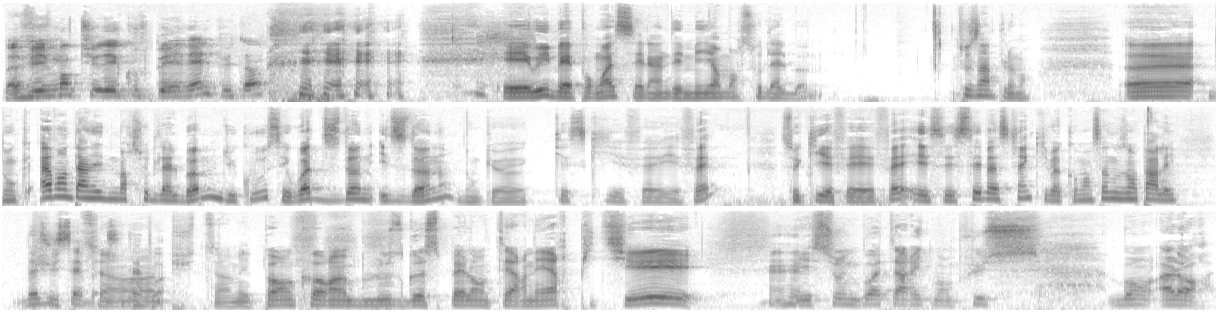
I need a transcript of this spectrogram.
Bah, vivement que tu découvres PNL, putain. et oui, ben pour moi, c'est l'un des meilleurs morceaux de l'album. Tout simplement. Euh, donc, avant-dernier morceau de l'album, du coup, c'est What's Done, It's Done. Donc, euh, qu'est-ce qui est fait est fait. Ce qui est fait est fait. Et c'est Sébastien qui va commencer à nous en parler. Vas-y, Seb, c'est à toi. putain, mais pas encore un blues gospel en ternaire, pitié. Et sur une boîte à rythme en plus. Bon, alors,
